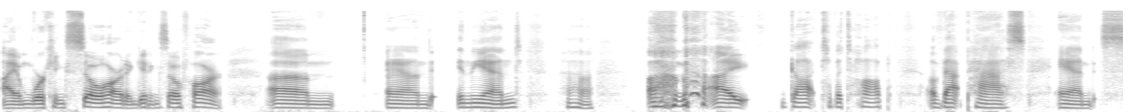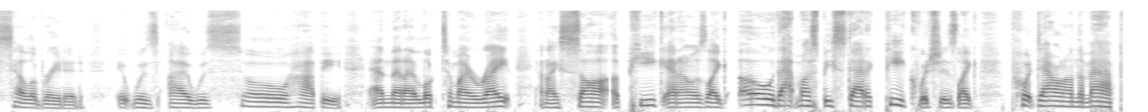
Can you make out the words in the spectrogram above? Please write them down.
I am working so hard and getting so far. Um, and in the end, um, I got to the top of that pass and celebrated. It was, I was so happy. And then I looked to my right and I saw a peak and I was like, oh, that must be Static Peak, which is like put down on the map.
